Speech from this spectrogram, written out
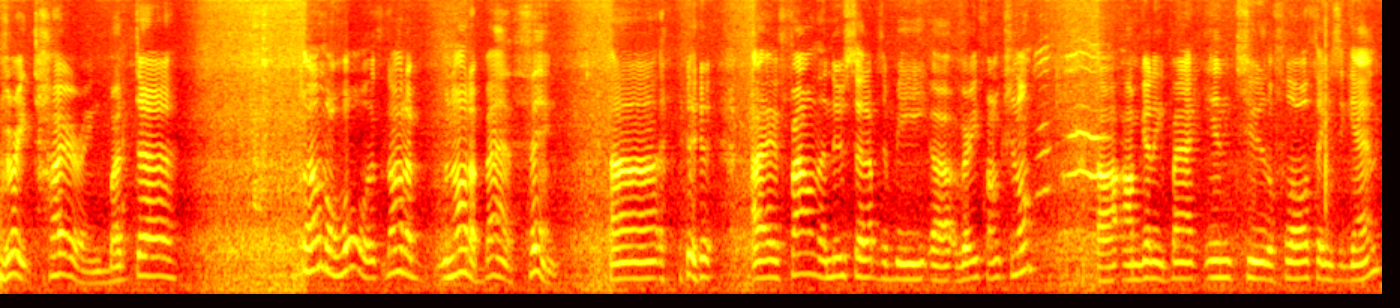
very tiring, but uh, on the whole, it's not a not a bad thing. Uh, I found the new setup to be uh, very functional. Uh, I'm getting back into the flow of things again,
